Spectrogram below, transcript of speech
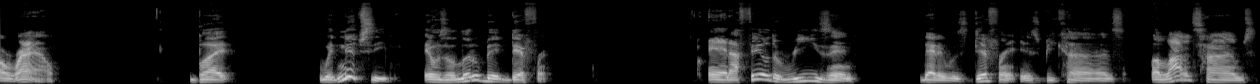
around. But with Nipsey, it was a little bit different. And I feel the reason that it was different is because a lot of times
